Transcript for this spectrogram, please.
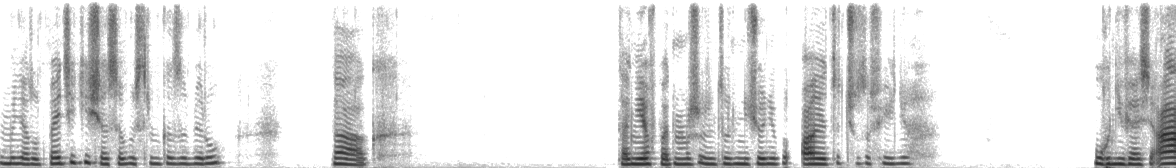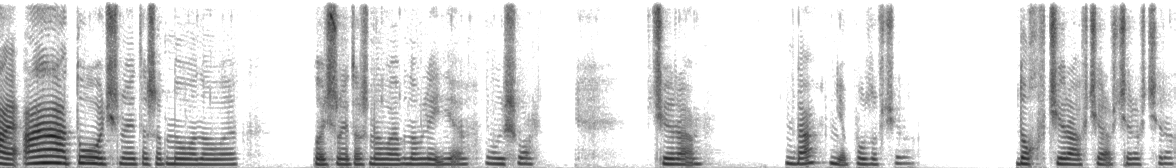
у меня тут пэтики, сейчас я быстренько заберу. Так. Да не, в пэт-машине тут ничего не... А, это что за фигня? Ух, себе. А, а, точно, это же обнова новая. Точно, это же новое обновление вышло. Вчера. Да? Не, позавчера. Дох, вчера, вчера, вчера, вчера.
